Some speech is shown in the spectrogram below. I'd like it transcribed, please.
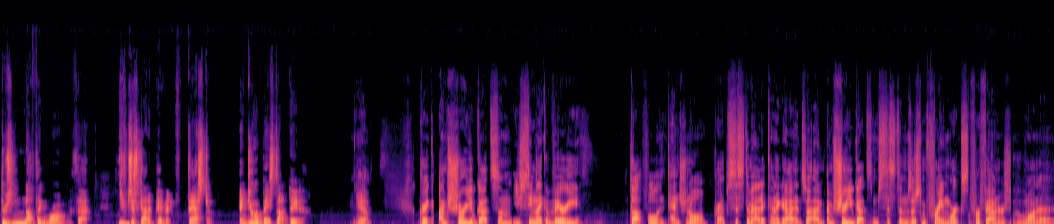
There's nothing wrong with that. You've just got to pivot faster and do it based on data. Yeah. Greg, I'm sure you've got some, you seem like a very thoughtful, intentional, perhaps systematic kind of guy. And so I'm, I'm sure you've got some systems or some frameworks for founders who want to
